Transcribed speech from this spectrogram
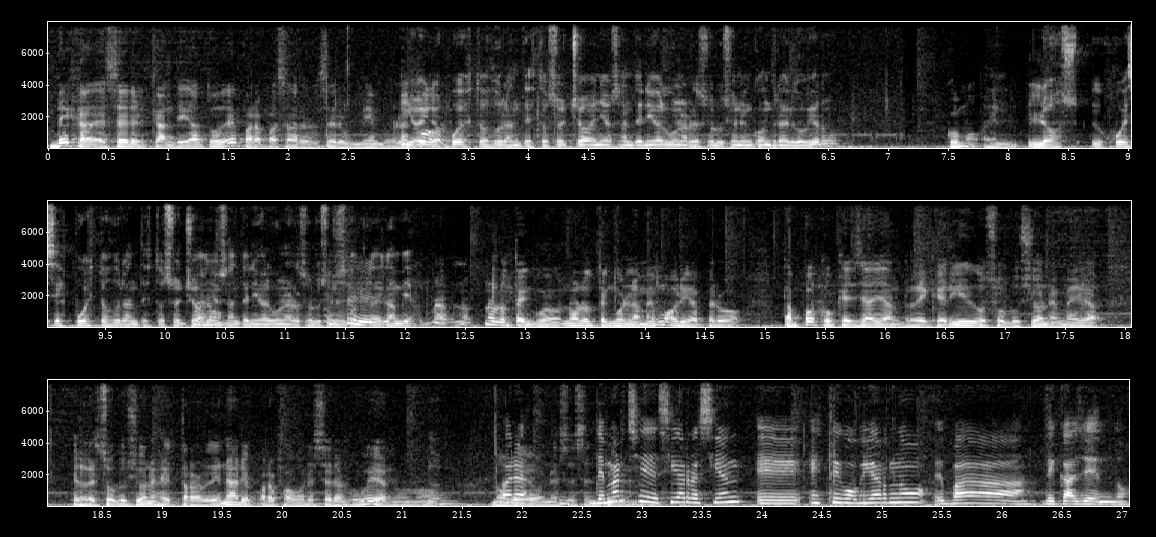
deja de ser el candidato de para pasar a ser un miembro de la ¿Y hoy los puestos durante estos ocho años han tenido alguna resolución en contra del gobierno? ¿Cómo? En- ¿Los jueces puestos durante estos ocho Bueno, años han tenido alguna resolución No en contra de Cambia? No, lo tengo, no lo tengo en la memoria, pero tampoco que ya hayan requerido soluciones medias, resoluciones extraordinarias para favorecer al gobierno. No, no Ahora, veo en ese sentido. De Marchi decía recién, eh, este gobierno va decayendo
